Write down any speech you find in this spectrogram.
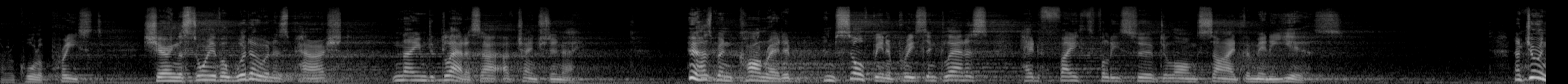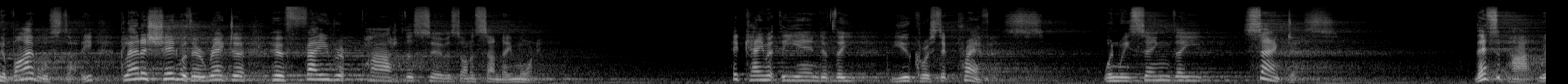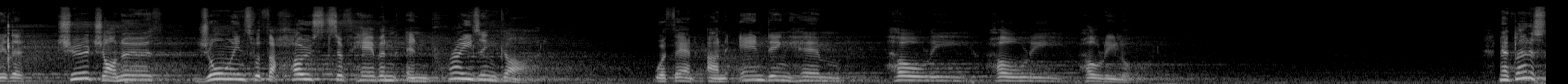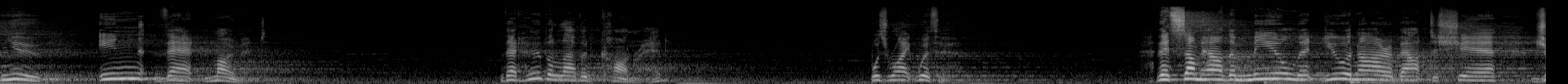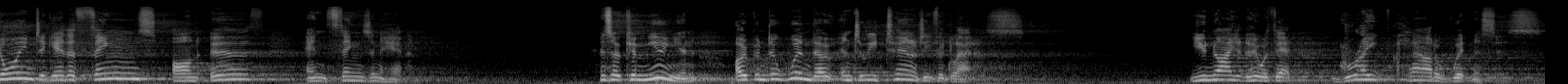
I recall a priest sharing the story of a widow in his parish named Gladys. I, have changed her name. Her husband Conrad had himself been a priest, and Gladys had faithfully served alongside for many years. Now, during a Bible study, Gladys shared with her rector her favourite part of the service on a Sunday morning. It came at the end of the Eucharistic preface when we sing the Sanctus. That's the part where the church on earth joins with the hosts of heaven in praising God with that unending hymn, Holy, Holy, Holy Lord. Now, Gladys knew in that moment that her beloved Conrad was right with her. That somehow the meal that you and I are about to share joined together things on earth and things in heaven. And so communion opened a window into eternity for Gladys, united her with that great cloud of witnesses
